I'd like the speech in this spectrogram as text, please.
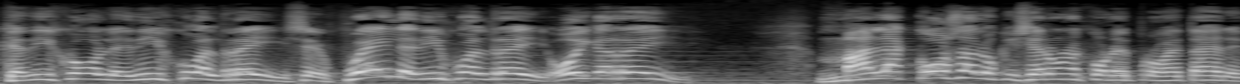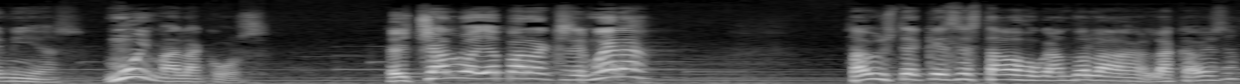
que dijo, le dijo al rey, se fue y le dijo al rey, oiga rey, mala cosa lo que hicieron con el profeta Jeremías, muy mala cosa. Echarlo allá para que se muera. ¿Sabe usted que se estaba jugando la, cabeza?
